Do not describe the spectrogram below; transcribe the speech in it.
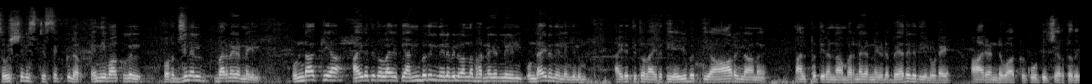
സോഷ്യലിസ്റ്റ് സെക്യുലർ എന്നീ വാക്കുകൾ ഒറിജിനൽ ഭരണഘടനയിൽ ഉണ്ടാക്കിയ ആയിരത്തി തൊള്ളായിരത്തി അൻപതിൽ നിലവിൽ വന്ന ഭരണഘടനയിൽ ഉണ്ടായിരുന്നില്ലെങ്കിലും ആയിരത്തി തൊള്ളായിരത്തി എഴുപത്തി ആറിലാണ് നാൽപ്പത്തിരണ്ടാം ഭരണഘടനയുടെ ഭേദഗതിയിലൂടെ ആ രണ്ട് വാക്ക് കൂട്ടിച്ചേർത്തത്.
